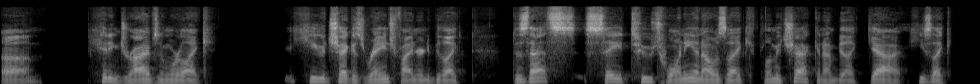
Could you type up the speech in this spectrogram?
um hitting drives and we're like he would check his rangefinder and he'd be like does that say 220 and I was like let me check. And I'd be like yeah. He's like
